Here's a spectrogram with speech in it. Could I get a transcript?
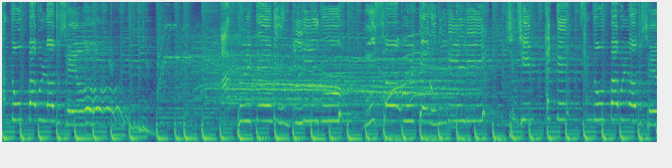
상도 오빠 불러주세요 아플 때는 119 무서울 때는 112 심심할 때 상도 오빠 불러주세요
